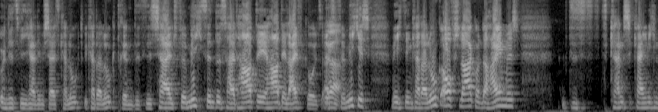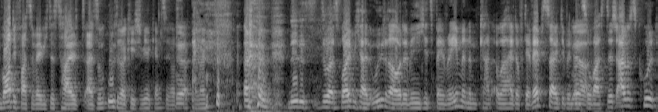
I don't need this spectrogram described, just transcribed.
Und jetzt bin ich halt im scheiß Katalog, Katalog drin. Das ist halt, für mich sind das halt harte, harte Life Goals. Also ja. für mich ist, wenn ich den Katalog aufschlag und daheim ist, das, kann, kann ich nicht in Worte fassen, weil mich das halt, also ultra klischee, kennst du. Ja. nee, das, sowas freut mich halt ultra. Oder wenn ich jetzt bei Raymond im kan oder halt auf der Webseite bin ja. und sowas, das ist alles cool.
